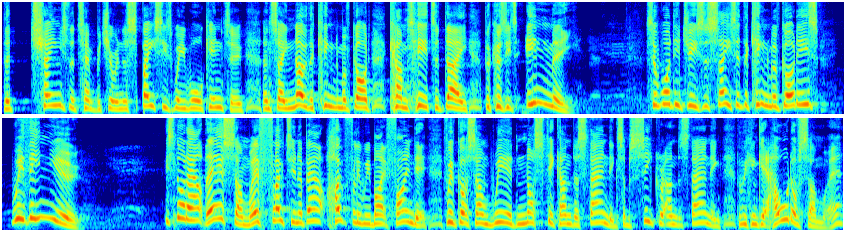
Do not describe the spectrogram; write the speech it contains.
that change the temperature in the spaces we walk into and say, No, the kingdom of God comes here today because it's in me? So, what did Jesus say? He said, The kingdom of God is within you. It's not out there somewhere floating about. Hopefully, we might find it if we've got some weird Gnostic understanding, some secret understanding that we can get hold of somewhere.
